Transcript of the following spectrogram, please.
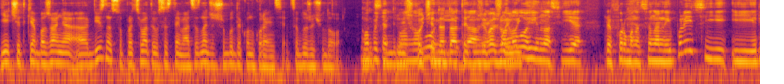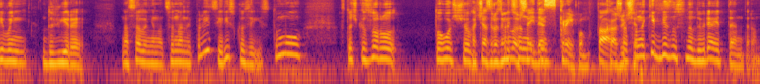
є чітке бажання е, бізнесу працювати у системі, а це значить, що буде конкуренція. Це дуже чудово. Олександр як по хоче додати да, дуже важливий- аналогії у нас є реформа національної поліції і рівень довіри населення національної поліції різко зріс. Тому з точки зору того, що Хоча зрозуміло, що все йде скрипом. Так, кажучи. представники бізнесу не довіряють тендерам.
